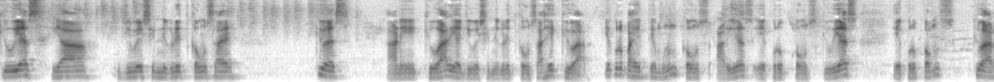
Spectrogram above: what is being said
क्यू एस या जीवेशी निगडीत कंस आहे. क्यू एस आणि क्यू आर या जीवेशी निगडीत कंस आहे. क्यू आर एकरूप आहेत ते म्हणून कंस आर एस एकरूप कंस क्यू एस एकरूप कंस क्यू आर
